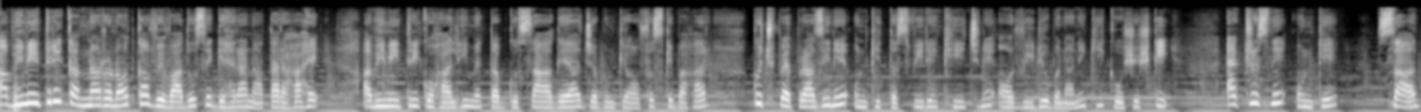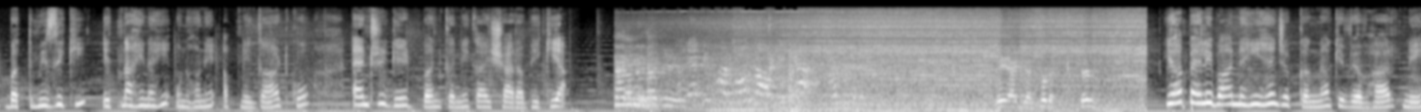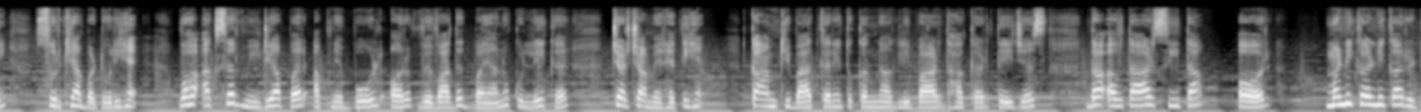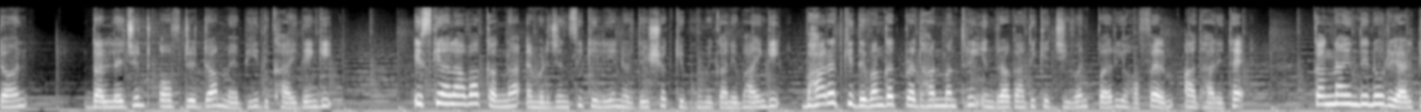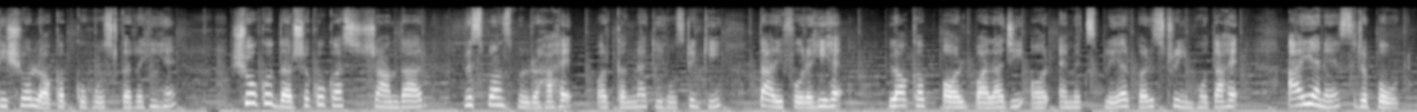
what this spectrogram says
अभिनेत्री कंगना रनौत का विवादों से गहरा नाता रहा है। अभिनेत्री को हाल ही में तब गुस्सा आ गया जब उनके ऑफ़िस के बाहर कुछ पेपराजी ने उनकी तस्वीरें खींचने और वीडियो बनाने की कोशिश की। एक्ट्रेस ने उनके साथ बदतमीजी की, इतना ही नहीं, उन्होंने अपने गार्ड को एंट्री गेट बंद करने का इशारा भी किया। यह पहली बार नहीं है जब कंगना के व्यवहार ने सुर्खियाँ बटोरी हैं। वह अक्सर मीडिया पर अपने बोल्ड और विवादित बयानों को लेकर चर्चा में रहती हैं। काम की बात करें तो कंगना अगली बार धाकर तेजस, द अवतार, सीता और Manikarnika return the legend of Didda में भी दिखाई देंगी इसके अलावा कंगना इमरजेंसी के लिए निर्देशक की भूमिका निभाएँगी भारत की दिवंगत प्रधानमंत्री इंदिरा गांधी के जीवन पर यह फ़िल्म आधारित है कंगना इन दिनों रियलिटी शो लॉकअप को होस्ट कर रही हैं। शो को दर्शकों का शानदार रिस्पांस मिल रहा है और कंगना की होस्टिंग की तारीफ़ हो रही है। लॉकअप ऑल्ड बालाजी और एमएक्स प्लेयर पर स्ट्रीम होता है। IANS report.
